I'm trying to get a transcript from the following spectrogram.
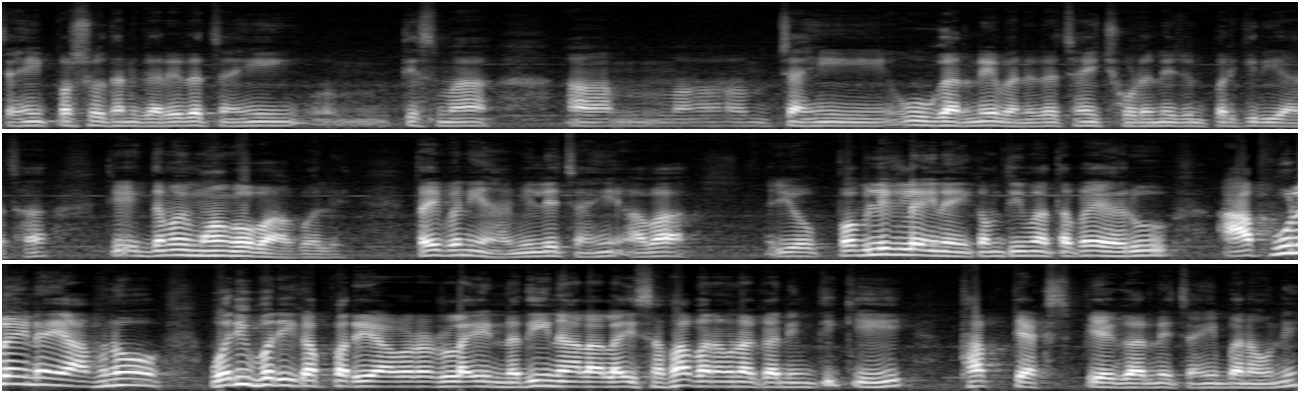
चाहिँ प्रशोधन गरेर चाहिँ त्यसमा चाहिँ ऊ गर्ने भनेर चाहिँ छोड्ने जुन प्रक्रिया छ त्यो एकदमै महँगो भएकोले। तैपनि हामीले चाहिँ अब यो पब्लिकलाई नै कम्तीमा तपाईँहरू आफूलाई नै आफ्नो वरिपरिका पर्यावरणलाई नदीनालालाई सफा बनाउनका निम्ति केही थप ट्याक्स पे गर्ने चाहिँ बनाउने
